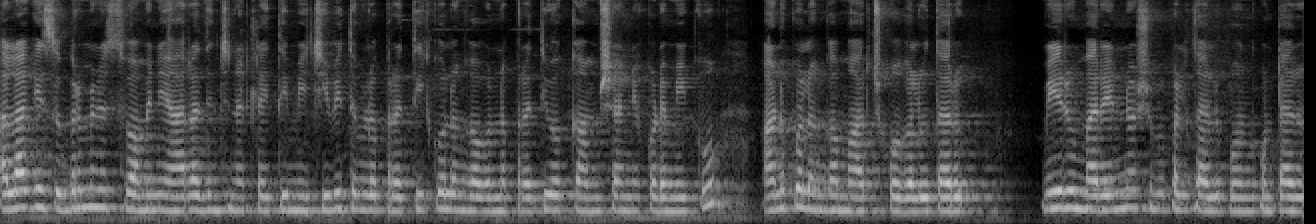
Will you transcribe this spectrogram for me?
అలాగే సుబ్రహ్మణ్య స్వామిని ఆరాధించినట్లయితే మీ జీవితంలో ప్రతికూలంగా ఉన్న ప్రతి ఒక్క అంశాన్ని కూడా మీకు అనుకూలంగా మార్చుకోగలుగుతారు. మీరు మరెన్నో శుభ ఫలితాలు పొందుకుంటారు.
